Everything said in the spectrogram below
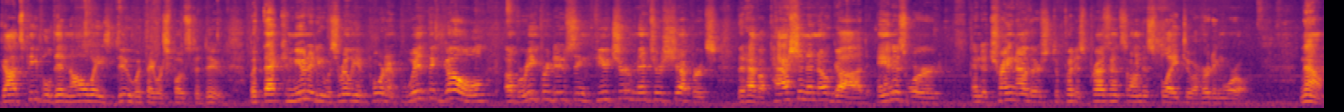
God's people didn't always do what they were supposed to do. But that community was really important with the goal of reproducing future mentor shepherds that have a passion to know God and His Word and to train others to put His presence on display to a hurting world. Now,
